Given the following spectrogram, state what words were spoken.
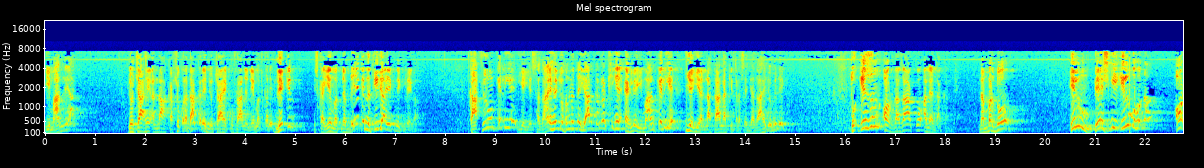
ایمان لے آئے۔ جو چاہے اللہ کا شکر ادا کرے، جو چاہے کفران نعمت کرے۔ لیکن اس کا یہ مطلب نہیں ہے کہ نتیجہ ایک نکلے گا۔ کافروں کے لیے یہ یہ سزائیں ہیں جو ہم نے تیار کر رکھی ہیں، اہل ایمان کے لیے یہ یہ اللہ تعالیٰ کی طرف سے جزا ہے جو ملے گی۔ تو عزم اور رضا کو علیحدہ کر دیں۔ نمبر دو علم، پیشگی علم ہونا اور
